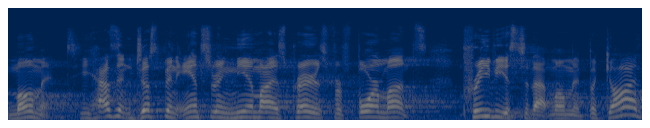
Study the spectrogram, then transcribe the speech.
moment. He hasn't just been answering Nehemiah's prayers for four months previous to that moment. But God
